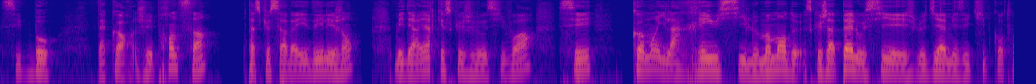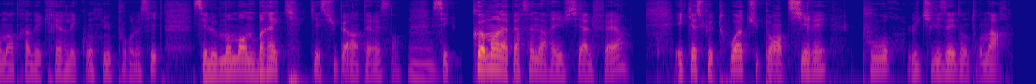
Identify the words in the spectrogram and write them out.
c'est beau. D'accord, je vais prendre ça parce que ça va aider les gens, mais derrière, qu'est-ce que je vais aussi voir? C'est comment il a réussi, le moment de... Ce que j'appelle aussi, et je le dis à mes équipes quand on est en train d'écrire les contenus pour le site, c'est le moment de break qui est super intéressant Mm. c'est comment la personne a réussi à le faire et qu'est-ce que toi tu peux en tirer pour l'utiliser dans ton art?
